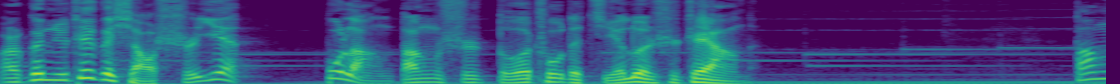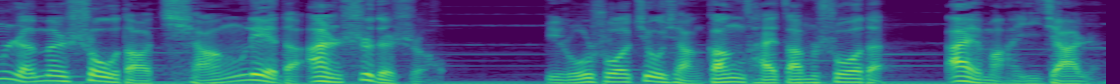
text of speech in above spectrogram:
而根据这个小实验，布朗当时得出的结论是这样的：当人们受到强烈的暗示的时候，比如说，就像刚才咱们说的艾玛一家人，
